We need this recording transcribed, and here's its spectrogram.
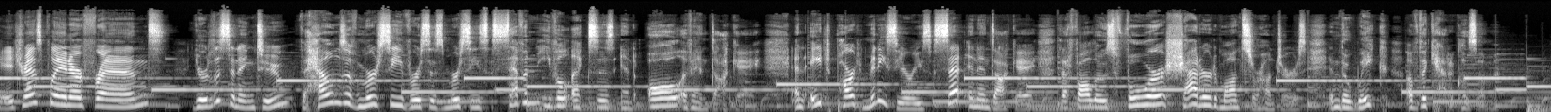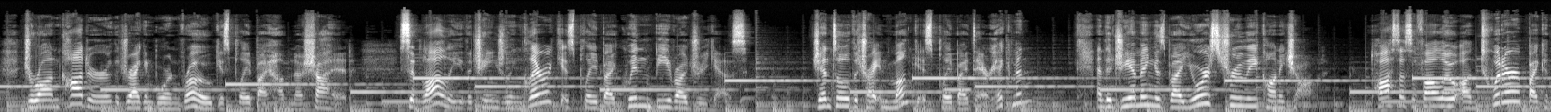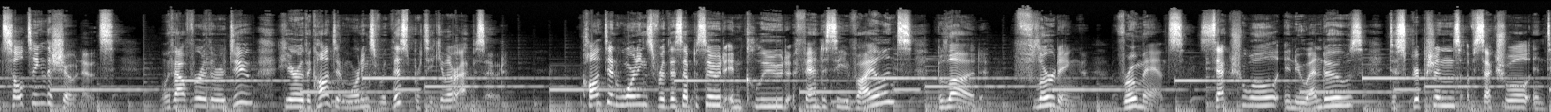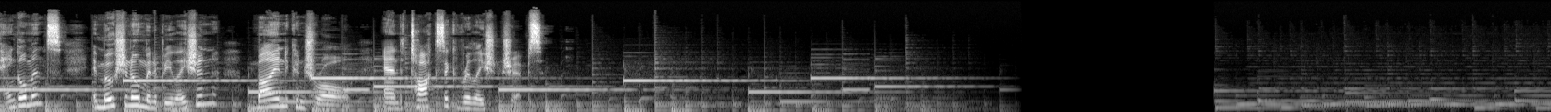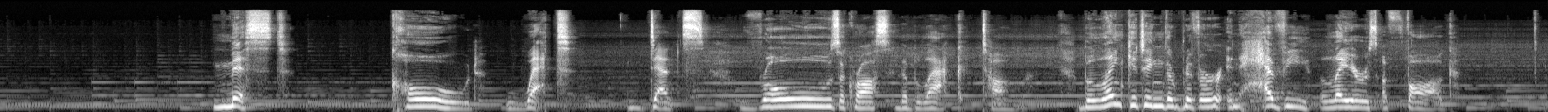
Hey, Transplaner friends! You're listening to The Hounds of Mercy versus Mercy's Seven Evil Exes and All of Andake, an eight part miniseries set in Andake that follows four shattered monster hunters in the wake of the Cataclysm. Duran Kader, the Dragonborn rogue, is played by Hamna Shahid. Sitlali, the Changeling Cleric, is played by Quinn B. Rodriguez. Gentle, the Triton Monk, is played by Dare Hickman. And the GMing is by yours truly, Connie Chong. Toss us a follow on Twitter by consulting the show notes. Without further ado, here are the content warnings for this particular episode. Content warnings for this episode include fantasy violence, blood, flirting, romance, sexual innuendos, descriptions of sexual entanglements, emotional manipulation, mind control, and toxic relationships. Mist. Cold, wet, dense, rolls across the black tongue, blanketing the river in heavy layers of fog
